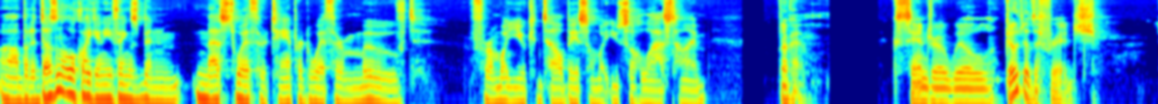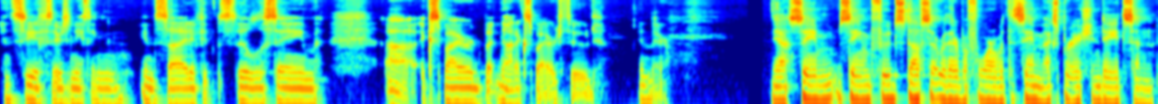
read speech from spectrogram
Uh, but it doesn't look like anything's been messed with or tampered with or moved from what you can tell based on what you saw last time. Okay. Cassandra will go to the fridge and see if there's anything inside, if it's still the same uh, expired but not expired food in there. Yeah, same same foodstuffs that were there before with the same expiration dates and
